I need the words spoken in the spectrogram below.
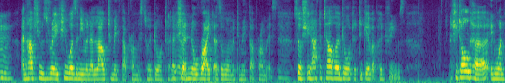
Mm. and how she was raised, she wasn't even allowed to make that promise to her daughter. Like she had no right as a woman to make that promise. So she had to tell her daughter to give up her dreams. She told her in one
